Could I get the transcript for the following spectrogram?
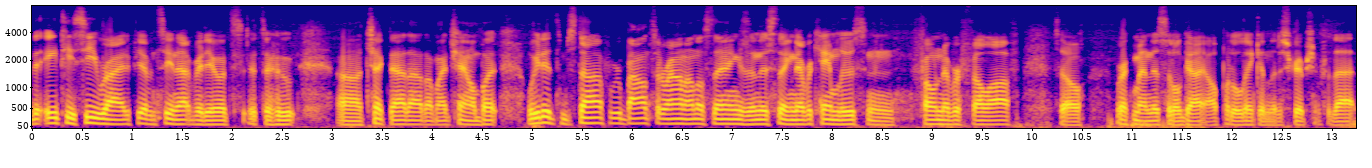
the ATC ride. If you haven't seen that video, it's it's a hoot. Uh, check that out on my channel. But we did some stuff. We were bouncing around on those things and this thing never came loose and phone never fell off. So recommend this little guy. I'll put a link in the description for that.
